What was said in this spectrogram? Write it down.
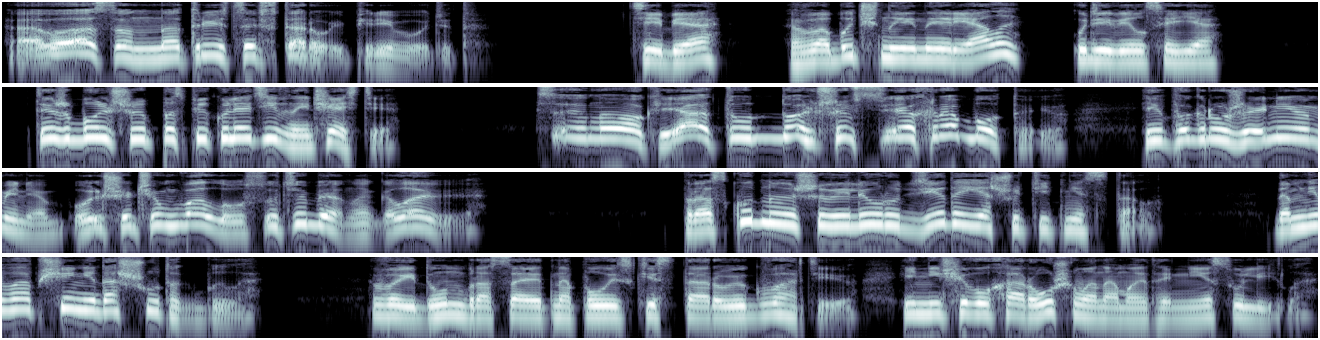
«А вас он на тридцать второй переводит». «Тебя? В обычные нырялы?» — удивился я. «Ты ж больше по спекулятивной части». «Сынок, я тут дольше всех работаю, и погружение у меня больше, чем волос у тебя на голове». Про скудную шевелюру деда я шутить не стал. Да мне вообще не до шуток было. Вейдун бросает на поиски старую гвардию, и ничего хорошего нам это не сулило.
